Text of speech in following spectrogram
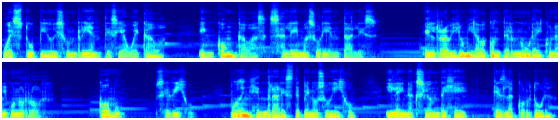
o estúpido y sonriente se ahuecaba en cóncavas salemas orientales. El rabí lo miraba con ternura y con algún horror. ¿Cómo? se dijo, pude engendrar este penoso hijo y la inacción dejé, que es la cordura?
